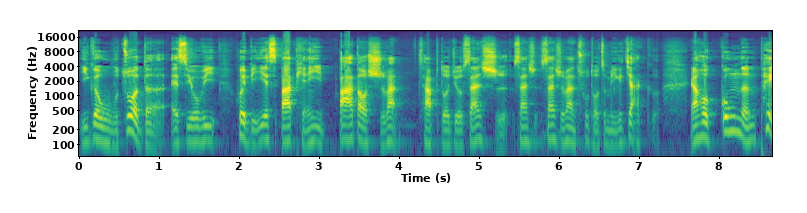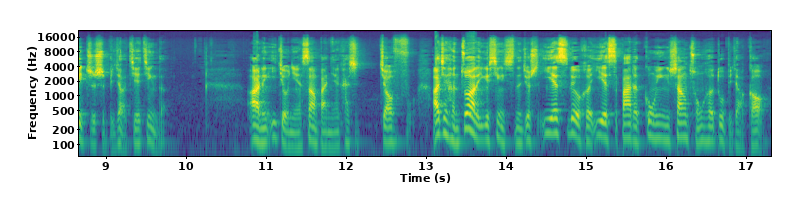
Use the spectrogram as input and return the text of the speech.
一个五座的 SUV 会比 ES 八便宜八到十万，差不多就三十三十三十万出头这么一个价格，然后功能配置是比较接近的。二零一九年上半年开始交付，而且很重要的一个信息呢，就是 ES 六和 ES 八的供应商重合度比较高。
